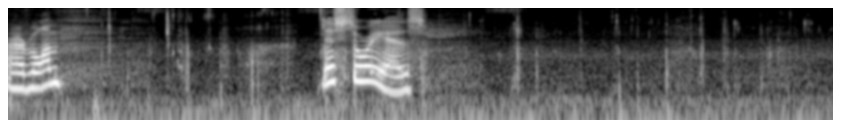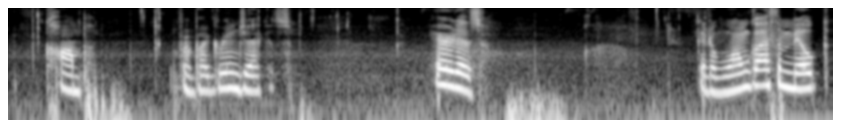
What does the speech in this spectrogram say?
Alright, everyone. This story is Comp from by Green Jackets. Here it is. Get a warm glass of milk.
